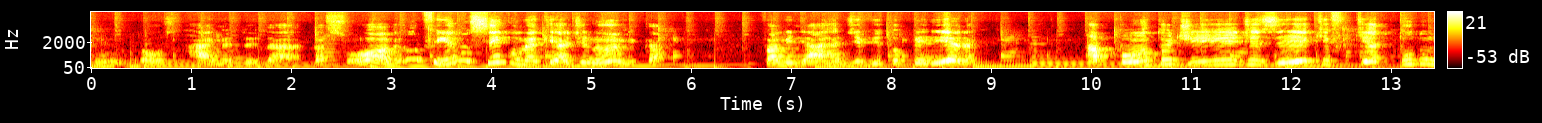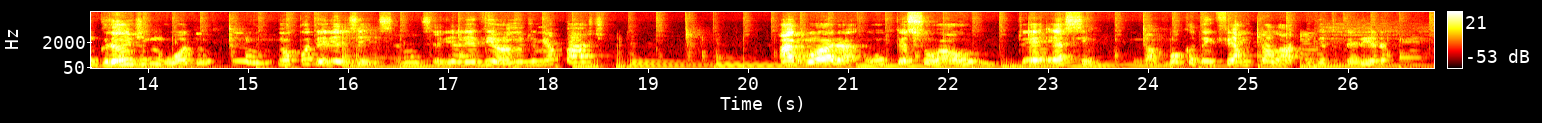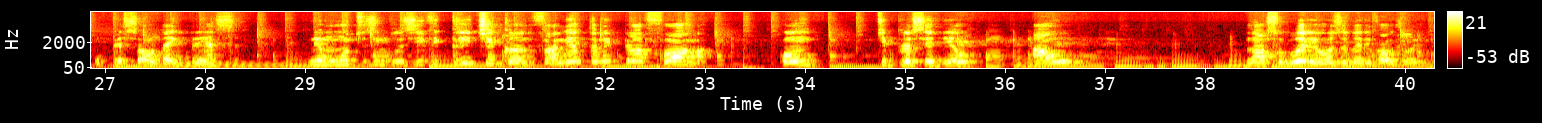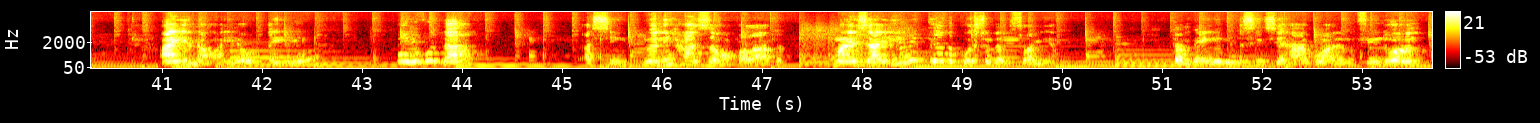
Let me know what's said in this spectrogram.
do, do Alzheimer da, da sogra. Enfim, eu não sei como é que é a dinâmica familiar de Vitor Pereira a ponto de dizer que, que é tudo um grande engodo. Não, não poderia dizer isso. Seria leviano de minha parte. Agora, o pessoal é, é assim, na boca do inferno para lá com o Vitor Pereira, o pessoal da imprensa. E muitos, inclusive, criticando o Flamengo também pela forma com que procedeu ao nosso glorioso Dorival Júnior. Aí não, aí eu, aí, aí eu vou dar. Assim, não é nem razão a palavra. Mas aí eu entendo a postura do Flamengo. Também ele vai se encerrar agora no fim do ano.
